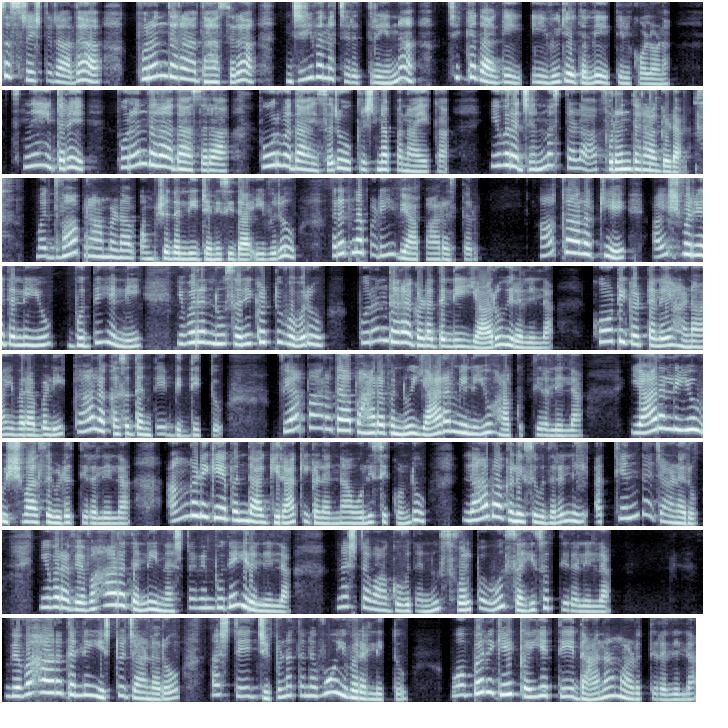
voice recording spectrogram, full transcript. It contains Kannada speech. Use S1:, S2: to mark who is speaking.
S1: ದಾಸಶ್ರೇಷ್ಠರಾದ ಪುರಂದರದಾಸರ ಜೀವನ ಚರಿತ್ರೆಯನ್ನು ಚಿಕ್ಕದಾಗಿ ಈ ವಿಡಿಯೋದಲ್ಲಿ ತಿಳ್ಕೊಳ್ಳೋಣ. ಸ್ನೇಹಿತರೆ, ಪುರಂದರದಾಸರ ಪೂರ್ವದ ಹೆಸರು ಕೃಷ್ಣಪ್ಪ ನಾಯಕ. ಇವರ ಜನ್ಮಸ್ಥಳ ಪುರಂದರಗಡ. ಮಧ್ವಾ ಬ್ರಾಹ್ಮಣ ವಂಶದಲ್ಲಿ ಜನಿಸಿದ ಇವರು ರತ್ನಪಡಿ ವ್ಯಾಪಾರಸ್ಥರು. ಆ ಕಾಲಕ್ಕೆ ಐಶ್ವರ್ಯದಲ್ಲಿಯೂ ಬುದ್ಧಿಯಲ್ಲಿ ಇವರನ್ನು ಸರಿಕಟ್ಟುವವರು ಪುರಂದರಗಡದಲ್ಲಿ ಯಾರೂ ಇರಲಿಲ್ಲ. ಕೋಟಿಗಟ್ಟಲೆ ಹಣ ಇವರ ಬಳಿ ಕಾಲ ಕಸದಂತೆ ಬಿದ್ದಿತ್ತು. ವ್ಯಾಪಾರದ ಭಾರವನ್ನು ಯಾರ ಮೇಲೆಯೂ ಹಾಕುತ್ತಿರಲಿಲ್ಲ. ಯಾರಲ್ಲಿಯೂ ವಿಶ್ವಾಸವಿಡುತ್ತಿರಲಿಲ್ಲ ಅಂಗಡಿಗೆ ಬಂದ ಗಿರಾಕಿಗಳನ್ನ ಒಲಿಸಿಕೊಂಡು ಲಾಭ ಗಳಿಸುವುದರಲ್ಲಿ ಅತ್ಯಂತ ಜಾಣರು. ಇವರ ವ್ಯವಹಾರದಲ್ಲಿ ನಷ್ಟವೆಂಬುದೇ ಇರಲಿಲ್ಲ. ನಷ್ಟವಾಗುವುದನ್ನು ಸ್ವಲ್ಪವೂ ಸಹಿಸುತ್ತಿರಲಿಲ್ಲ. ವ್ಯವಹಾರದಲ್ಲಿ ಎಷ್ಟು ಜಾಣರೋ ಅಷ್ಟೇ ಜಿಪುಣತನವೂ ಇವರಲ್ಲಿತ್ತು. ಒಬ್ಬರಿಗೆ ಕೈಯೆತ್ತಿ ದಾನ ಮಾಡುತ್ತಿರಲಿಲ್ಲ.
